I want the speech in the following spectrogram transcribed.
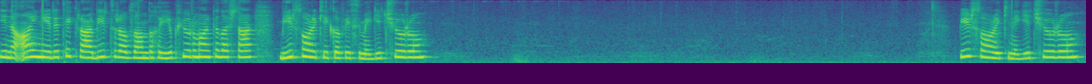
Yine aynı yere tekrar bir trabzan daha yapıyorum arkadaşlar. Bir sonraki kafesime geçiyorum. Bir sonrakine geçiyorum.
